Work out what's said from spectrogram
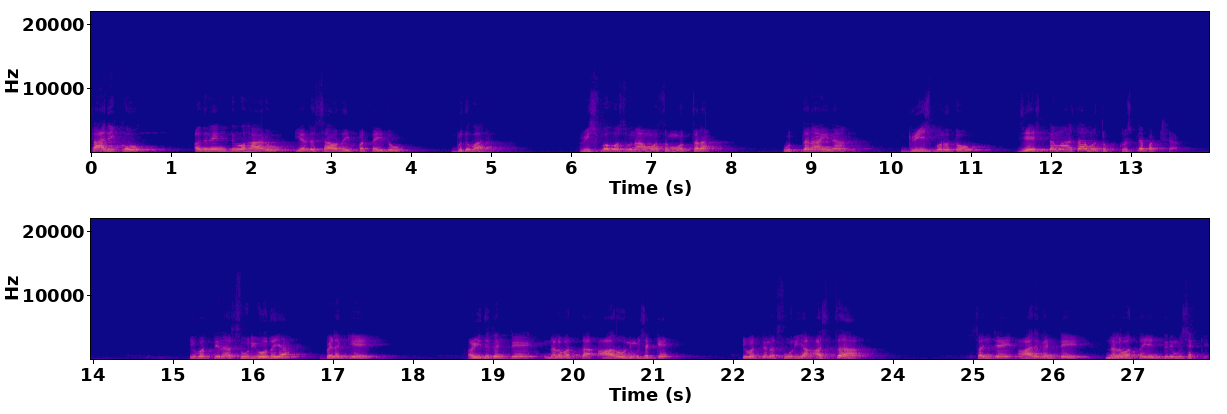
ತಾರೀಕು ಹದಿನೆಂಟು ಆರು ಎರಡು ಸಾವಿರದ ಇಪ್ಪತ್ತೈದು ಬುಧವಾರ ವಿಶ್ವ ವಸುನಾಮ ಸಂವತ್ಸರ ಉತ್ತರಾಯಣ, ಗ್ರೀಷ್ಮ ಋತು, ಜ್ಯೇಷ್ಠ ಮಾಸ ಮತ್ತು ಕೃಷ್ಣ ಪಕ್ಷ. ಇವತ್ತಿನ ಸೂರ್ಯೋದಯ ಬೆಳಗ್ಗೆ ಐದು ಗಂಟೆ ನಲವತ್ತ ಆರು ನಿಮಿಷಕ್ಕೆ, ಇವತ್ತಿನ ಸೂರ್ಯ ಅಸ್ತ ಸಂಜೆ ಆರು ಗಂಟೆ ನಲವತ್ತ ಎಂಟು ನಿಮಿಷಕ್ಕೆ.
